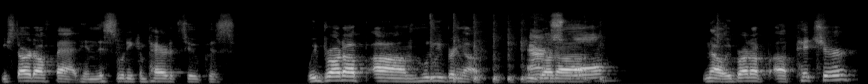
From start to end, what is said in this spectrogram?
We start off bad, and this is what he compared it to because we brought up um who do we bring up? We Aaron brought up Small. no, we brought up a pitcher.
